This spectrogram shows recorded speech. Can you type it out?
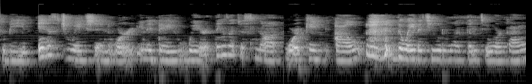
to be in a situation or in a day where things are just not working out the way that you would want them to work out,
